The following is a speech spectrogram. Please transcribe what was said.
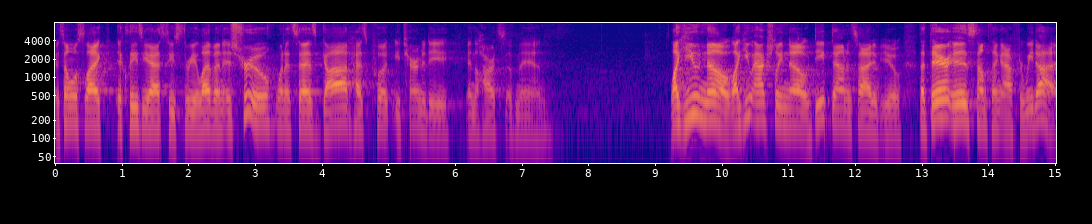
It's almost like Ecclesiastes 3:11 is true when it says God has put eternity in the hearts of man. Like you know, like you actually know deep down inside of you that there is something after we die.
